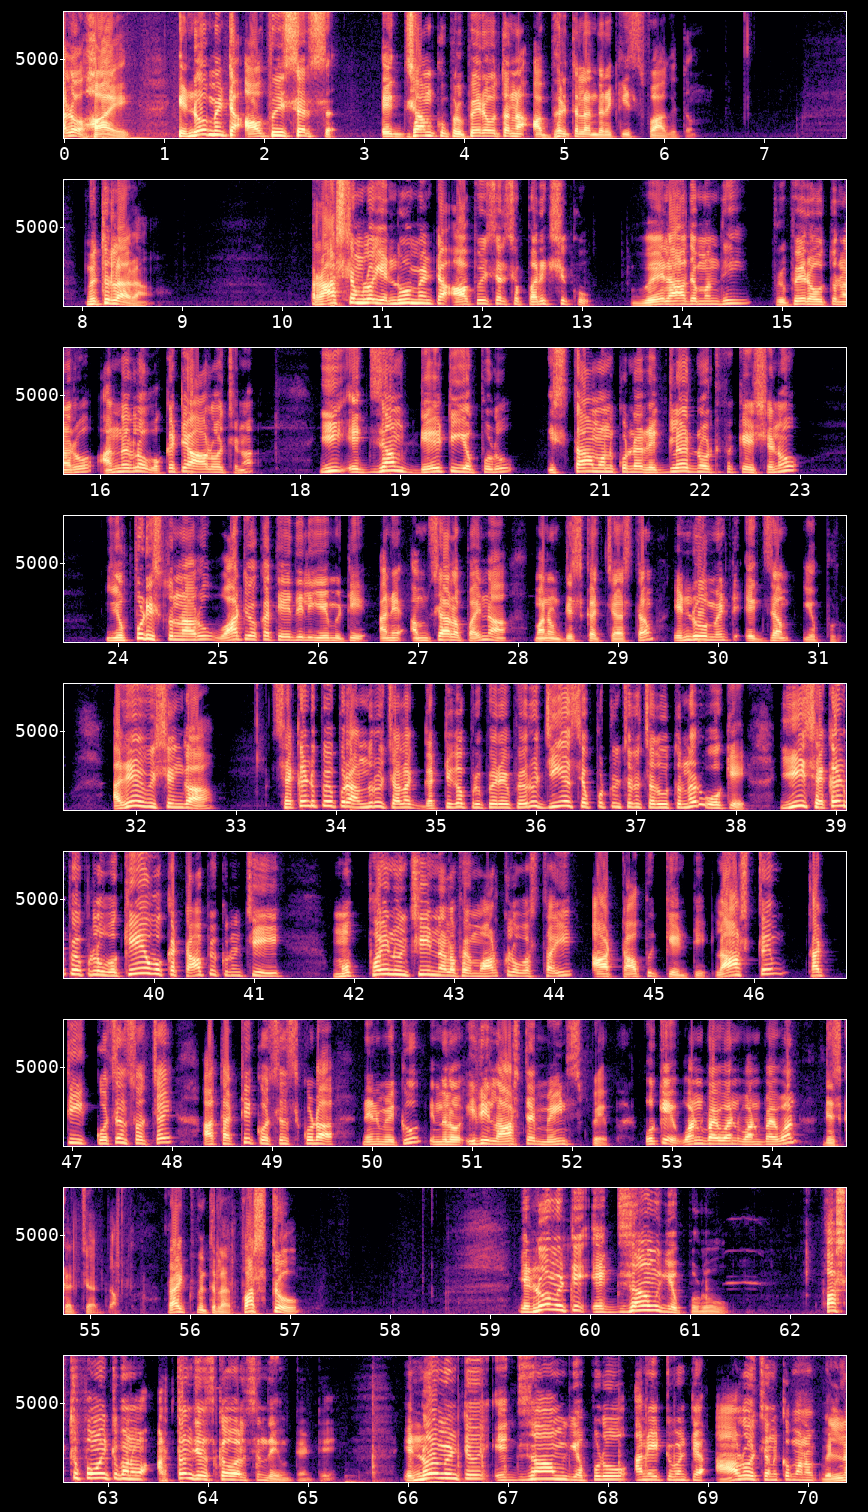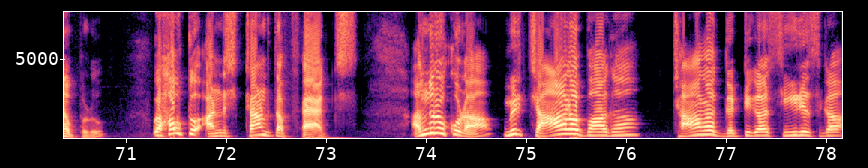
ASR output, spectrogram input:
Hello hi. Endowment officers ఎగ్జామ్కు prepare అవుతున్న అభ్యర్థులందరికీ స్వాగతం. మిత్రులారా రాష్ట్రంలో ఎండోమెంట్ ఆఫీసర్స్ పరీక్షకు వేలాది మంది ప్రిపేర్ అవుతున్నారు. అందరిలో ఒకటే ఆలోచన ఈ ఎగ్జామ్ డేట్ ఎప్పుడు ఇస్తామనుకున్న రెగ్యులర్ నోటిఫికేషను ఎప్పుడు ఇస్తున్నారు? వాటి యొక్క తేదీలు ఏమిటి? అనే అంశాలపైన మనం డిస్కస్ చేస్తాం. ఎండోమెంట్ ఎగ్జామ్ ఎప్పుడు. అదే విషయంగా సెకండ్ పేపర్ అందరూ చాలా గట్టిగా ప్రిపేర్ అయిపోయారు. జిఎస్ ఎప్పటి నుంచో చదువుతున్నారు? ఓకే. ఈ సెకండ్ పేపర్లో ఒకే ఒక టాపిక్ నుంచి ముప్పై నుంచి నలభై మార్కులు వస్తాయి. ఆ టాపిక్ ఏంటి? లాస్ట్ టైం థర్టీ క్వశ్చన్స్ వచ్చాయి. ఆ థర్టీ క్వశ్చన్స్ కూడా నేను మీకు ఇందులో ఇది last time mains paper. Okay. One by one one by one discuss చేద్దాం. రైట్ మిత్రులారు ఫస్ట్ ఎండోమెంట్ ఎగ్జామ్ ఎప్పుడు? ఫస్ట్ పాయింట్ మనం అర్థం చేసుకోవాల్సింది ఏమిటంటే ఎండోమెంట్ ఎగ్జామ్ ఎప్పుడు అనేటువంటి ఆలోచనకు మనం వెళ్ళినప్పుడు how to understand the facts అందులో కూడా మీరు చాలా బాగా చాలా గట్టిగా సీరియస్గా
